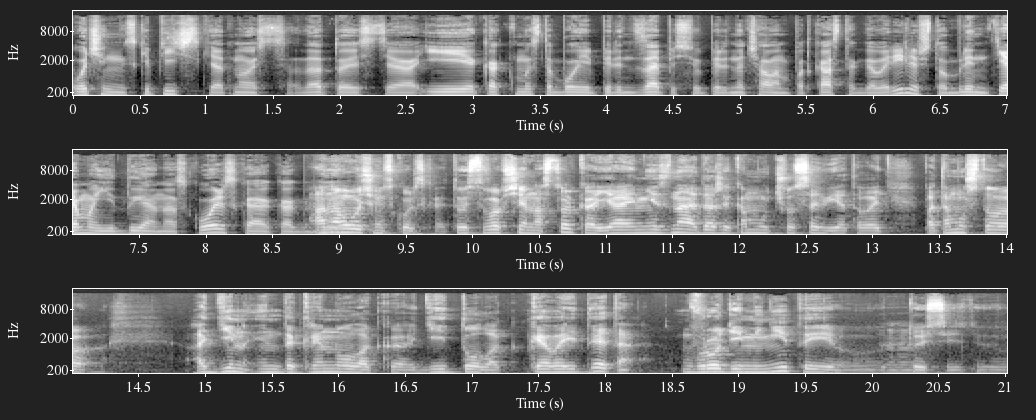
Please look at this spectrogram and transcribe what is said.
очень скептически относятся, да, то есть, э, и как мы с тобой перед записью, перед началом подкаста говорили, что, блин, тема еды, она скользкая, как бы... Она очень скользкая, то есть вообще настолько, я не знаю даже кому что советовать, потому что один эндокринолог, э, диетолог говорит это, вроде именитый, угу. то есть... Э,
